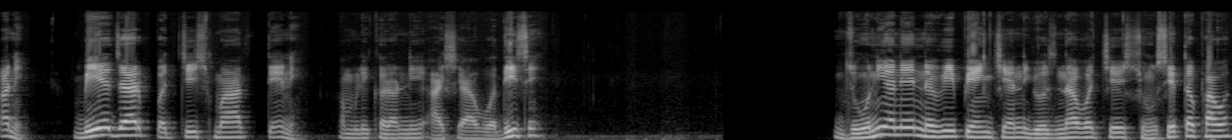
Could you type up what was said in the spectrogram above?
અને બે હજાર પચીસમાં તેને અમલીકરણની આશા વધી છે. જૂની અને નવી પેન્શન યોજના વચ્ચે શું છે તફાવત?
